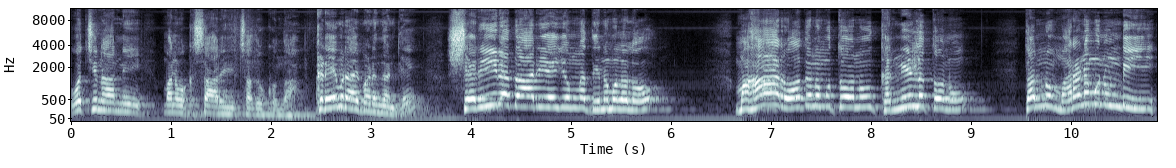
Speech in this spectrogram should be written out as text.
వచనాన్ని మనం ఒకసారి చదువుకుందాం. ఇక్కడ ఏం రాయబడిందంటే శరీరధారి అయి ఉన్న దినములలో మహారోదనముతోనూ కన్నీళ్ళతోనూ తన్ను మరణము నుండి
